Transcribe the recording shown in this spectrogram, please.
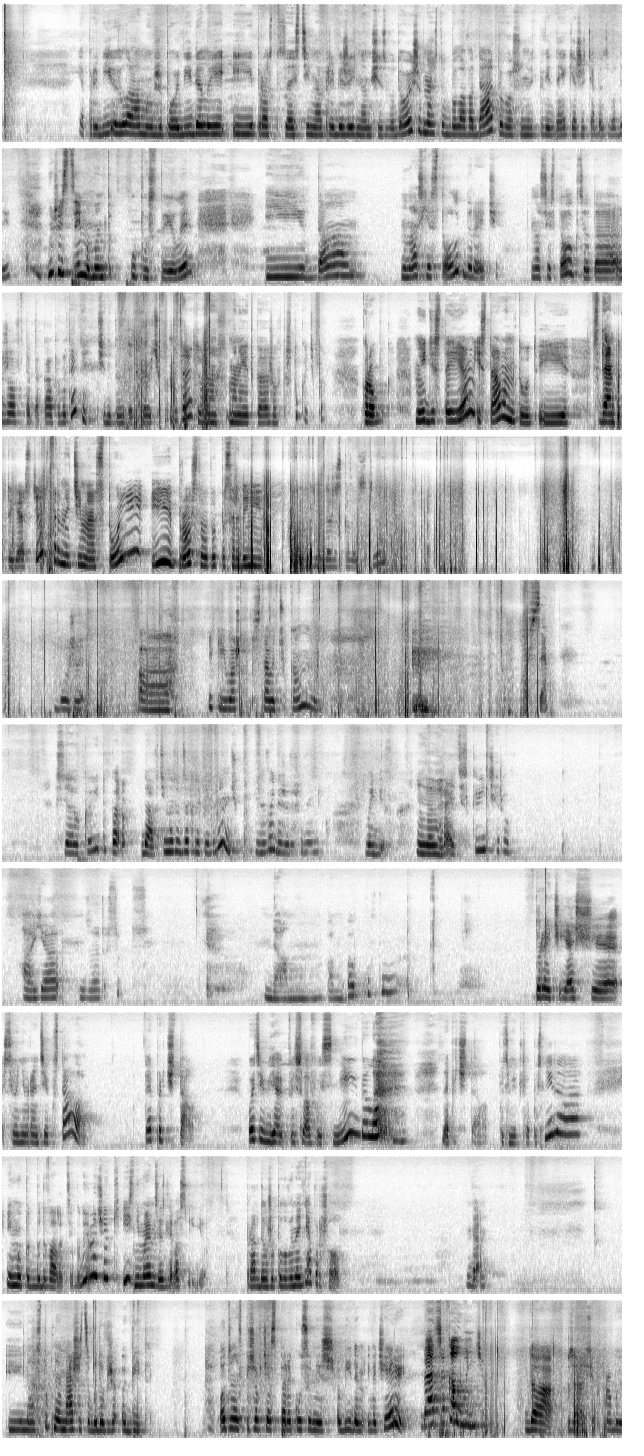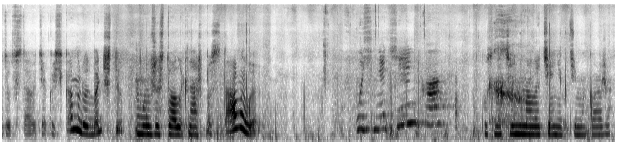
Я прибігла, ми вже пообідали, і просто зараз Тіма прибіжить нам ще з водою, щоб у нас тут була вода, тому що ну, відповідно, яке життя без води. Ми щось цей момент упустили. І да, у нас є столик, до речі. У нас є столик, це та жовта така, пам'ятаєте? Чи не пам'ятаєте? Коротше, пам'ятаєте? У нас у мене є така жовта штука, типу, коробок. Ми її дістаємо і ставимо тут. І сідаємо, тобто я з цієї сторони, Тіма стоїть, і просто тут посередині, можна навіть сказати, стіл. Боже, а який важко поставити цю камеру. Все. Все окей, тепер. Да, в Тіма тут закритий будиночок. Він вибіжав швиденько. Вибіг. Він зараз грається з крічером. А я зараз. Дам. пам пам пум пум До речі, я ще сьогодні вранці як встала, то я прочитала. Потім я пішла поснідала, не прочитала. Потім я пішла поснідала, і ми підбудували цей будиночок і знімаємо зараз для вас відео. Правда, вже половина дня пройшла. Да. І наступне наше це буде вже обід. От у нас прийшов час перекусу між обідом і вечерею. Да, це кавунчик. Да, зараз я спробую тут вставити якусь камеру. От бачите, ми вже столик наш поставили. Вкуснятенько. Вкуснотінь, молотень, Тіма каже.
